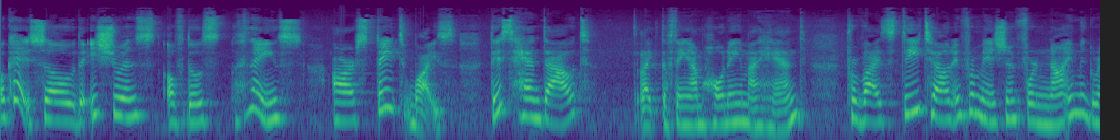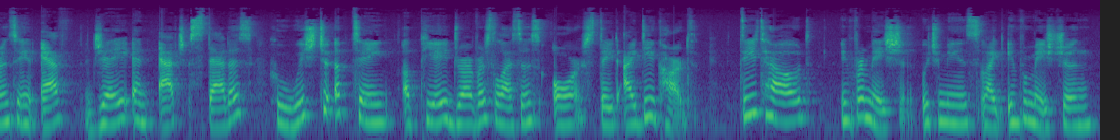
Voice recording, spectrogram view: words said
Okay, so the issuance of those things are state-wise. This handout, like the thing I'm holding in my hand, provides detailed information for non-immigrants in F, J, and H status who wish to obtain a PA driver's license or state ID card. Detailed information, which means like information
